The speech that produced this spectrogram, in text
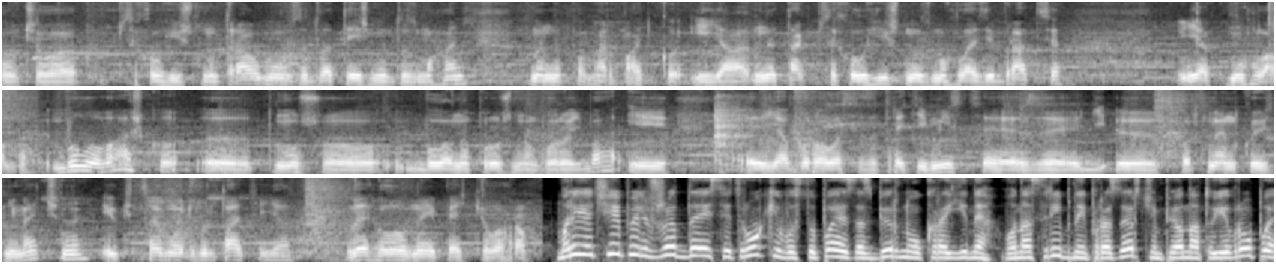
отримала психологічну травму за два тижні до змагань. У мене помер батько, і я не так психологічно змогла зібратися, як могла би. Було важко, е, тому що була напружена боротьба, і е, я боролася за третє місце з е, спортсменкою з Німеччини, і в кінцевому результаті я виграла в неї 5 кілограм. Марія Чепіль вже 10 років виступає за збірну України. Вона срібний призер чемпіонату Європи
